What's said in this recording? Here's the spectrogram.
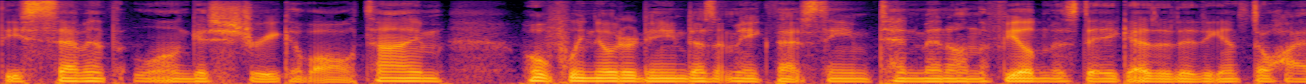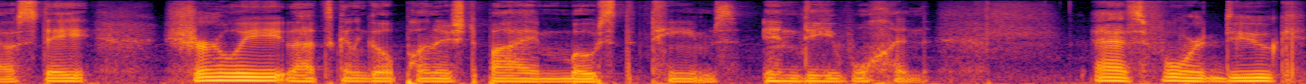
the seventh longest streak of all time. Hopefully, Notre Dame doesn't make that same 10 men on the field mistake as it did against Ohio State. Surely that's going to go punished by most teams in D1. As for Duke,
